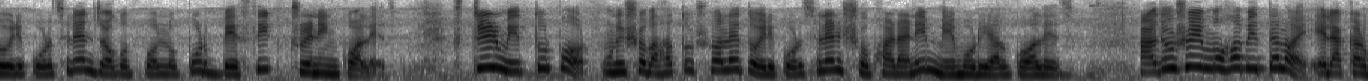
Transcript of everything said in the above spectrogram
তৈরি করেছিলেন জগৎবল্লভপুর বেসিক ট্রেনিং কলেজ। স্ত্রীর মৃত্যুর পর উনিশশো বাহাত্তর সালে তৈরি করেছিলেন শোভারানী মেমোরিয়াল কলেজ। আজও সেই মহাবিদ্যালয় এলাকার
